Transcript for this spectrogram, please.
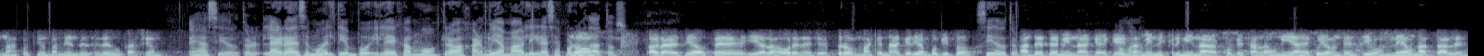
una cuestión también de, de educación. Es así, doctor. Le agradecemos el tiempo y le dejamos trabajar. Muy amable y gracias por No, los datos. Agradecido a ustedes y a las órdenes, pero más que nada quería un poquito, Sí, doctor. antes de terminar, que hay que también discriminar, porque están las unidades de cuidado intensivos neonatales,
